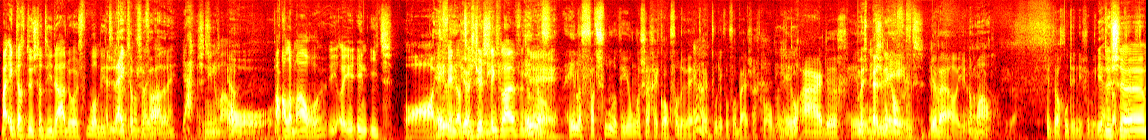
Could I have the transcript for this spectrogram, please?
maar ik dacht dus dat hij daardoor het voetbal liet. Het lijkt op zijn vader, hè? Ja, dat is niet normaal. Ja. Oh, Maar allemaal hoor, in, in iets. oh ik vind dat Justin, Justin. Kluivert... Hele, Nee. hele fatsoenlijke jongen zag ik ook van de week, Ja. hè, toen ik hem voorbij zag komen. Heel aardig, heel Maar ook goed? Ja. Jawel, jawel. Normaal. Zit wel goed in die familie. Ja, dus eh,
